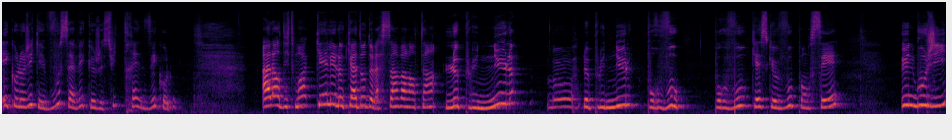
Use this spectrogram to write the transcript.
écologique et vous savez que je suis très écolo. Alors dites-moi, quel est le cadeau de la Saint-Valentin le plus nul Le plus nul pour vous? Pour vous, qu'est-ce que vous pensez? Une bougie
